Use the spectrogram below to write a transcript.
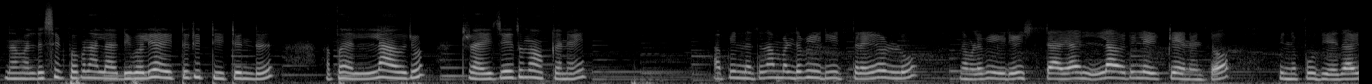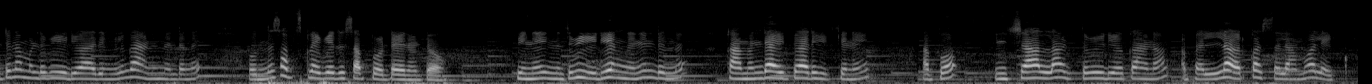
നമ്മളുടെ ശില്പം നല്ല അടിപൊളിയായിട്ട് കിട്ടിയിട്ടുണ്ട്. അപ്പോൾ എല്ലാവരും ട്രൈ ചെയ്ത് നോക്കണേ. അപ്പോൾ ഇന്നത്തെ നമ്മളുടെ വീഡിയോ ഇത്രയേ ഉള്ളൂ. നമ്മളെ വീഡിയോ ഇഷ്ടമായ എല്ലാവരും ലൈക്ക് ചെയ്യണം കേട്ടോ പിന്നെ പുതിയതായിട്ട് നമ്മളുടെ വീഡിയോ ആരെങ്കിലും കാണുന്നുണ്ടെങ്കിൽ ഒന്ന് സബ്സ്ക്രൈബ് ചെയ്ത് സപ്പോർട്ട് ചെയ്യണം കേട്ടോ പിന്നെ ഇന്നത്തെ വീഡിയോ എങ്ങനെയുണ്ടെന്ന് കമന്റായിട്ട് അറിയിക്കണേ. അപ്പോൾ ഇൻഷാല്ല അടുത്ത വീഡിയോ കാണാം. അപ്പോൾ എല്ലാവർക്കും അസ്സലാമു അലൈക്കും.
